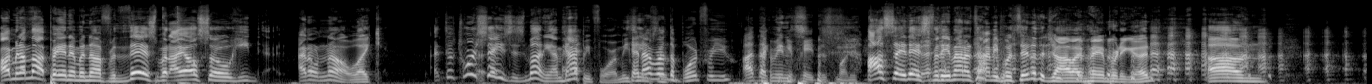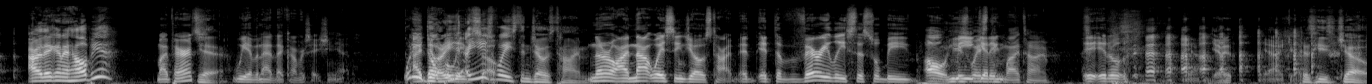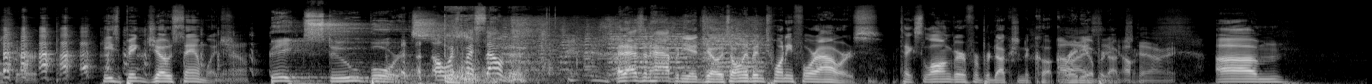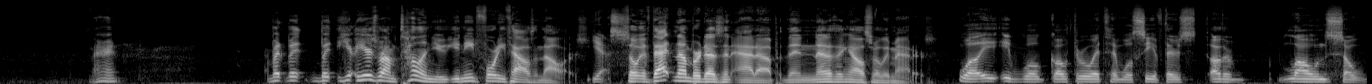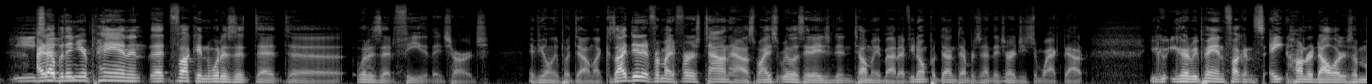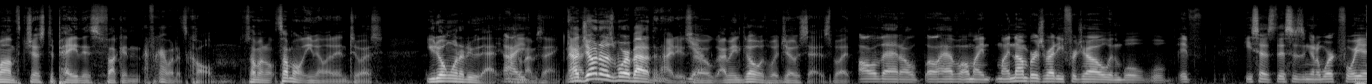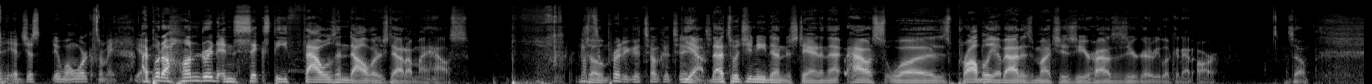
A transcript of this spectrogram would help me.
I mean, I'm not paying him enough for this, but I also he, I don't know, like, the Tor saves his money. I'm happy for him. He Can I run to- the board for you? I'd like I mean, to get paid this money. I'll say this for the amount of time he puts into the job, I pay him pretty good. Um, are they going to help you? My parents. Yeah. We haven't had that conversation yet. What are you I doing? Are you, are you so. just wasting Joe's time? No, no, no, I'm not wasting Joe's time. At, at the very least, this will be Oh, he's me wasting getting my time. It, it'll. Get it? Yeah, I get it. Because he's Joe. Sure. He's Big Joe Sandwich. Big Stew Boris. Oh, where's my sounder? It hasn't happened yet, Joe. It's only been 24 hours. It takes longer for production to cook, Oh, I radio see. production. Okay, all right. Um. All right. But but but here, here's what I'm telling you: you need forty thousand dollars. Yes. So if that number doesn't add up, then nothing else really matters. Well, it, it will go through it, and we'll see if there's other loans. So I know, but then you're paying that fucking what is it that uh, what is that fee that they charge if you only put down like because I did it for my first townhouse. My real estate agent didn't tell me about it. If you don't put down ten percent, they charge you some whacked out. You're, you're gonna be paying fucking eight hundred dollars a month just to pay this fucking I forgot what it's called. Someone someone will email it in to us. You don't want to do that. That's I- what I'm saying. Now Joe knows more about it than I do, so Yeah. I mean, go with what Joe says. But all of that. I'll I'll have all my, my numbers ready for Joe, and we'll we'll if he says this isn't going to work for you, it just it won't work for me. Yeah. I put hundred and sixty thousand dollars down on my house. That's a pretty good chunk of change. Yeah, that's what you need to understand. And that house was probably about as much as your houses you're going to be looking at are. So,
